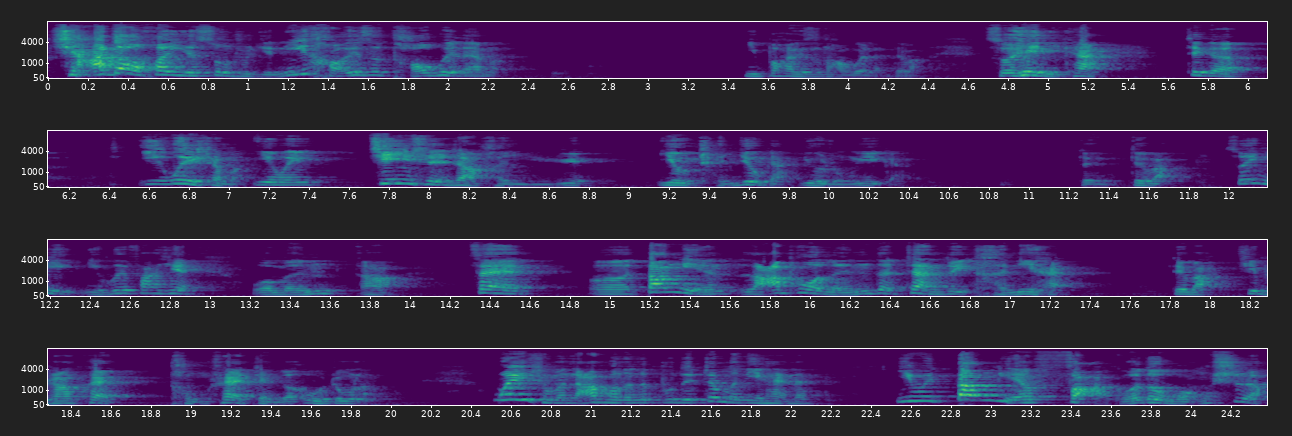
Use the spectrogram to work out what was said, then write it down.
夹道欢迎送出去，你好意思逃回来吗？你不好意思逃回来，对吧？所以你看。这个因为什么？因为精神上很愉悦，有成就感，有荣誉感，对对吧？所以你你会发现，我们啊，在呃当年拿破仑的战队很厉害，对吧？基本上快统帅整个欧洲了。为什么拿破仑的部队这么厉害呢？因为当年法国的王室啊，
